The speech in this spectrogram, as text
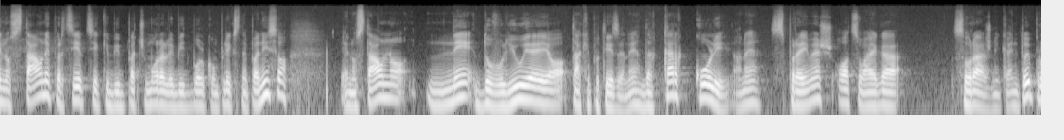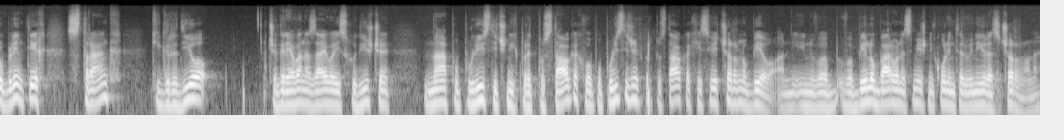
enostavne percepcije, ki bi pač morale biti bolj kompleksne, pa niso, enostavno ne dovoljujejo take poteze, ne, da karkoli ne, sprejmeš od svojega sovražnika. In to je problem teh strank, ki gradijo, če greva nazaj v izhodišče, na populističnih predpostavkah. V populističnih predpostavkah je svet črno-bel in v, v belo barvo ne smeš nikoli intervenirati s črno. Ne.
